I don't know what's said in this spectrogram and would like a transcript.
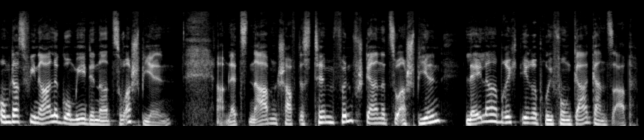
um das finale Gourmet-Dinner zu erspielen. Am letzten Abend schafft es Tim, fünf Sterne zu erspielen. Layla bricht ihre Prüfung gar ganz ab.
